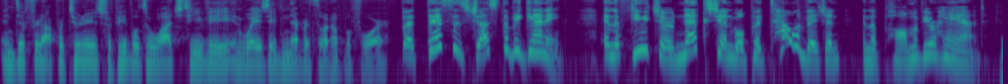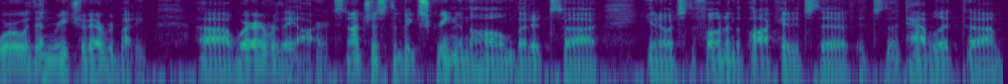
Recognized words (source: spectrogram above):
and different opportunities for people to watch TV in ways they've never thought of before. But this is just the beginning. In the future, NextGen will put television in the palm of your hand. We're within reach of everybody, uh, wherever they are. It's not just the big screen in the home, but it's uh, you know, it's the phone in the pocket, it's the it's the tablet um,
